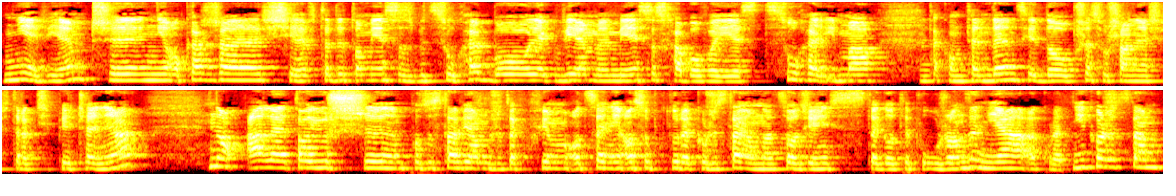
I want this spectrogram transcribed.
nie wiem, czy nie okaże się wtedy to mięso zbyt suche, bo jak wiemy, mięso schabowe jest suche i ma taką tendencję do przesuszania się w trakcie pieczenia. No, ale to już y, pozostawiam, że tak powiem, ocenie osób, które korzystają na co dzień z tego typu urządzeń. Ja akurat nie korzystam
